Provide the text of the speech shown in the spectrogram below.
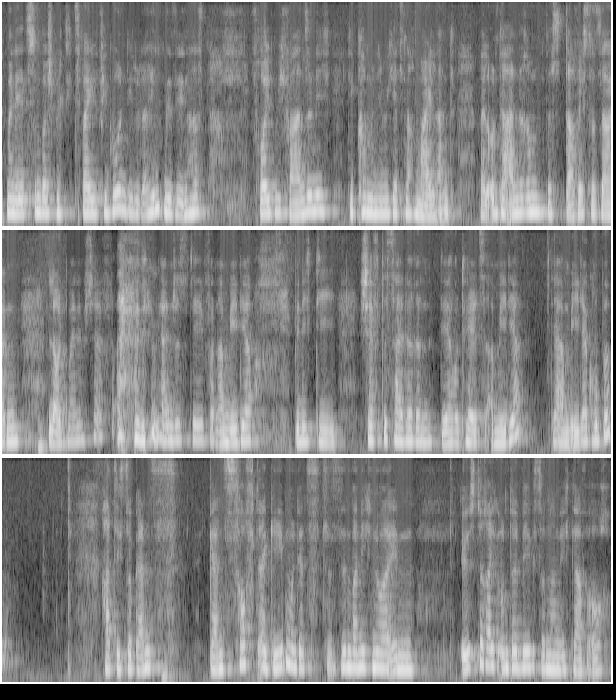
Ich meine, jetzt zum Beispiel die zwei Figuren, die du da hinten gesehen hast, freue ich mich wahnsinnig. Die kommen nämlich jetzt nach Mailand. Weil unter anderem, das darf ich so sagen, laut meinem Chef, dem Herrn Juste von Amedia, bin ich die Chefdesignerin der Hotels Amedia, der Amedia-Gruppe. Hat sich so ganz, ganz soft ergeben und jetzt sind wir nicht nur in Österreich unterwegs, sondern ich darf auch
